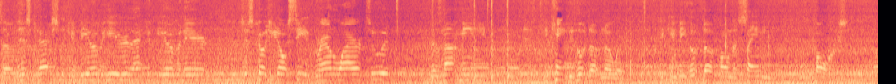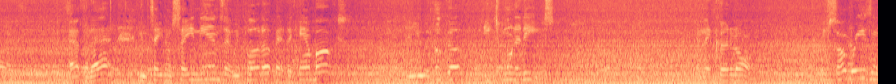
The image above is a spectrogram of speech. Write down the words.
So this actually can be over here, that can be over there. Just because you don't see a ground wire to it does not mean you, you can't be hooked up nowhere. It can be hooked up on the same bars. After that, you take them same ends that we plugged up at the cam box, and you would hook up each one of these, and then cut it on. If some reason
